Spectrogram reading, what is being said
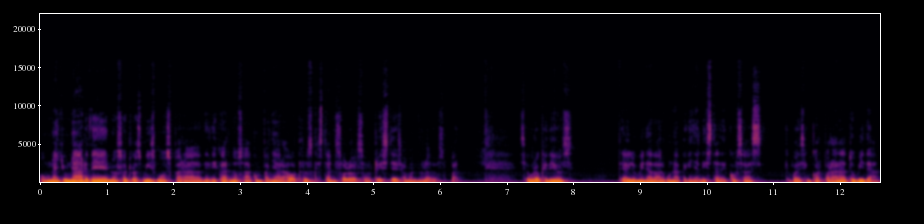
o un ayunar de nosotros mismos para dedicarnos a acompañar a otros que están solos o tristes o abandonados. Bueno, seguro que Dios te ha iluminado alguna pequeña lista de cosas que puedes incorporar a tu vida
